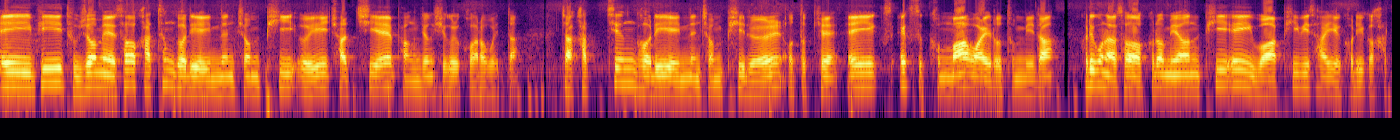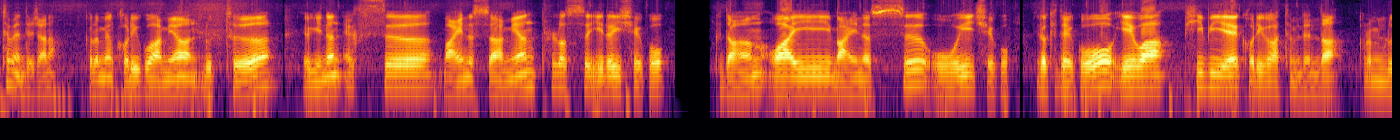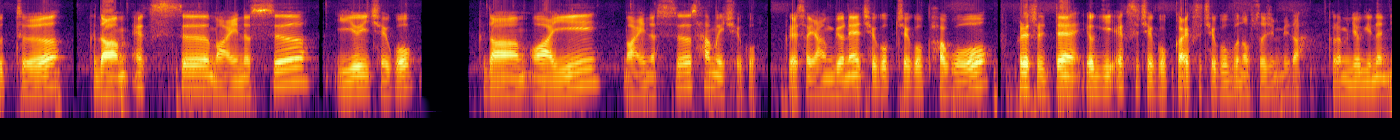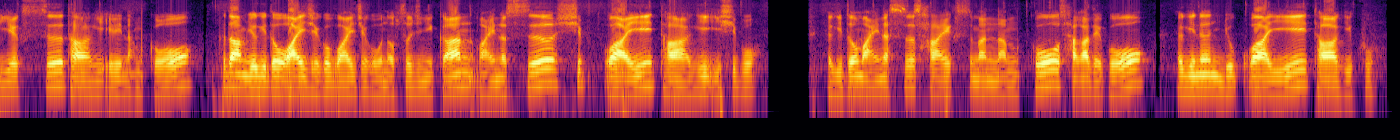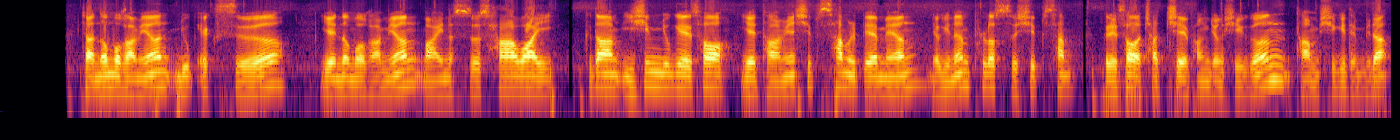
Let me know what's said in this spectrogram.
A, B 두 점에서 같은 거리에 있는 점 P의 좌치의 방정식을 구하라고 했다. 자, 같은 거리에 있는 점 P를 어떻게 AX, X, Y로 둡니다. 그리고 나서 그러면 PA와 PB 사이의 거리가 같으면 되잖아. 그러면 거리 구하면 루트 여기는 X 마이너스 하면 플러스 1의 제곱 그 다음 y 마이너스 5의 제곱 이렇게 되고 얘와 PB의 거리가 같으면 된다. 그럼 루트 그 다음 x 마이너스 2의 제곱 그 다음 y 마이너스 3의 제곱 그래서 양변의 제곱 제곱하고 그랬을 때 여기 x 제곱과 x 제곱은 없어집니다. 그럼 여기는 2x 더하기 1이 남고 그 다음 여기도 y 제곱 y 제곱은 없어지니까 마이너스 10y 더하기 25 여기도 마이너스 4x만 남고 4가 되고 여기는 6y 더하기 9. 자 넘어가면 6x 얘 넘어가면 마이너스 4y 그 다음 26에서 얘 더하면 13을 빼면 여기는 플러스 13 그래서 자체의 방정식은 다음 식이 됩니다.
